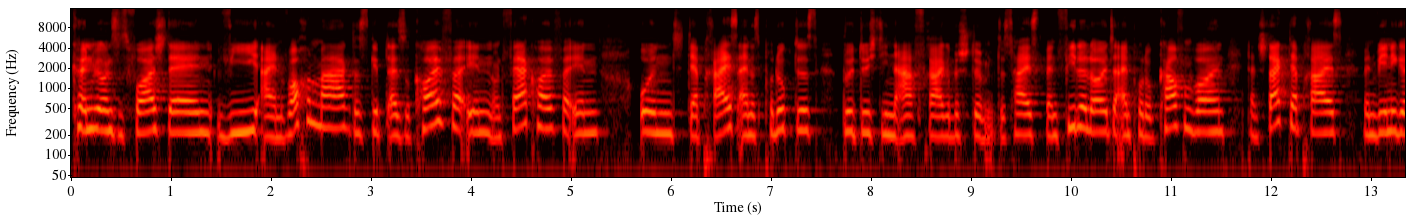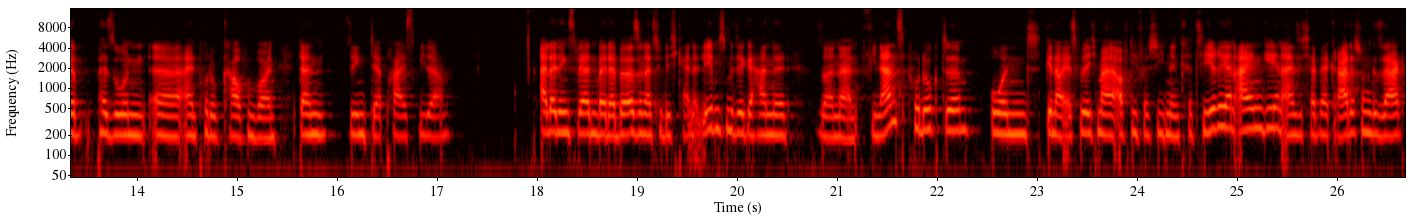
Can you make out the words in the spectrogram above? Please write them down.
können wir uns das vorstellen wie ein Wochenmarkt. Es gibt also KäuferInnen und VerkäuferInnen und der Preis eines Produktes wird durch die Nachfrage bestimmt. Das heißt, wenn viele Leute ein Produkt kaufen wollen, dann steigt der Preis. Wenn wenige Personen äh, ein Produkt kaufen wollen, dann sinkt der Preis wieder. Allerdings werden bei der Börse natürlich keine Lebensmittel gehandelt, sondern Finanzprodukte. Und genau, jetzt will ich mal auf die verschiedenen Kriterien eingehen. Also ich habe ja gerade schon gesagt,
